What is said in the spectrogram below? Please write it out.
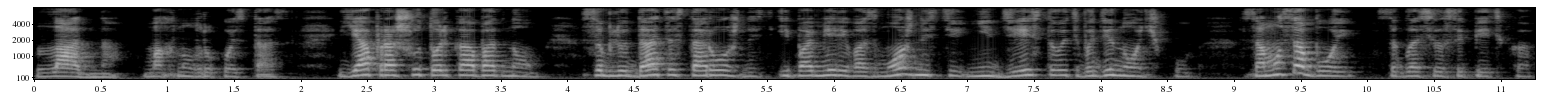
«Ладно», – махнул рукой Стас, – «я прошу только об одном – соблюдать осторожность и по мере возможности не действовать в одиночку». «Само собой», – согласился Петька.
